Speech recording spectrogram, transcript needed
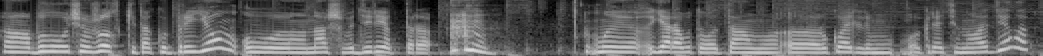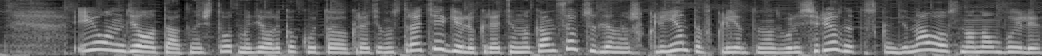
был очень жесткий такой прием у нашего директора. мы, я работала там э, руководителем креативного отдела, и он делал так, значит, вот мы делали какую-то креативную стратегию или креативную концепцию для наших клиентов. Клиенты у нас были серьезные, это скандинавы в основном были.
